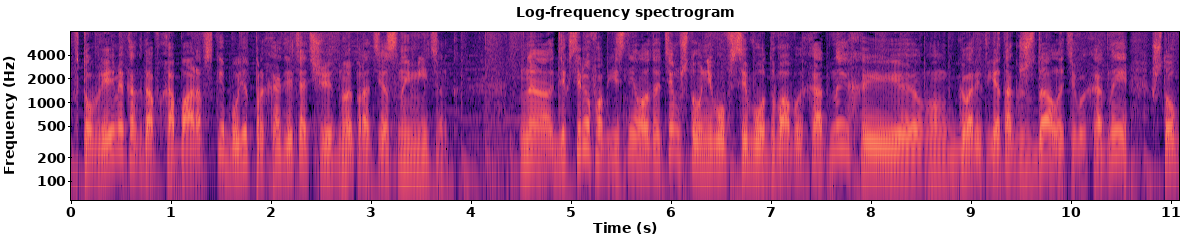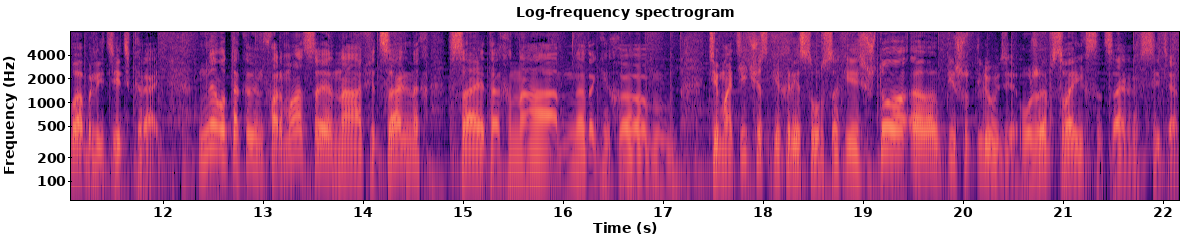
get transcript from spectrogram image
в то время, когда в Хабаровске будет проходить очередной протестный митинг. Э, Дегтярев объяснил это тем, что у него всего два выходных, и он говорит, я так ждал эти выходные, чтобы облететь край. Ну, вот такая информация на официальных сайтах, на, на таких э, тематических ресурсах есть. Что э, пишут люди уже в своих социальных сетях?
